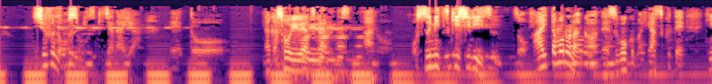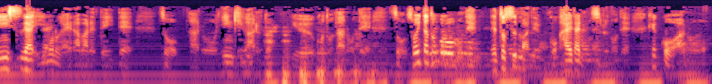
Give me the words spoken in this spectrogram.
主婦のお墨付きじゃないや、えっ、と、なんかそういうやつがあるんです。あの、お墨付きシリーズ。そう。ああいったものなんかはね、すごくまあ安くて品質がいいものが選ばれていて、そう、あの、人気があるということなので、そう、そういったところもね、ネットスーパーでこう買えたりもするので、結構あの、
